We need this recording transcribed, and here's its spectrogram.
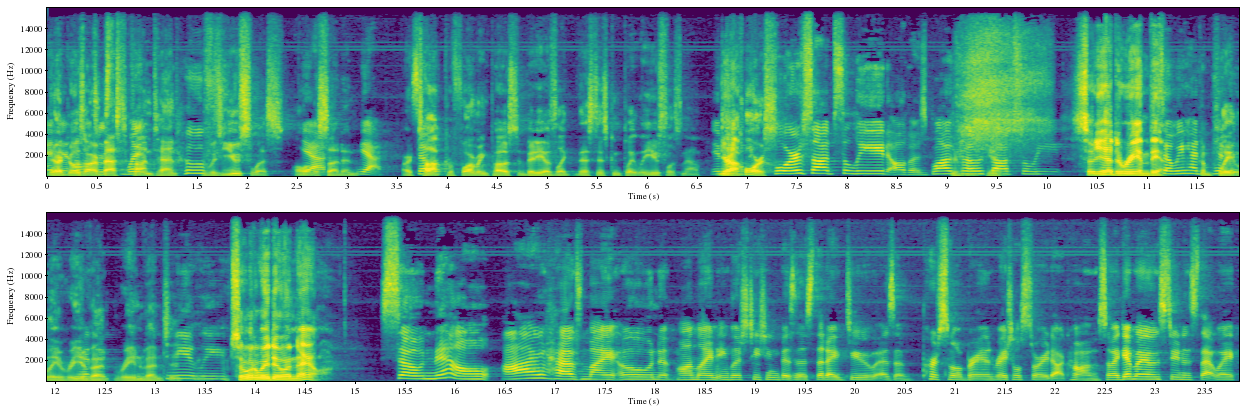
and there goes our best went content. It was useless all Yeah, of a sudden. yeah. Our So- top performing posts and videos like this is completely useless now. It Yeah. Of course. the course obsolete, all those blog posts obsolete. So you had to reinvent. So we had to. Completely to reinvent- reinvent it. Completely so what are we doing now? So now I have my own online English teaching business that I do as a personal brand, rachelstory.com. So I get my own students that way.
